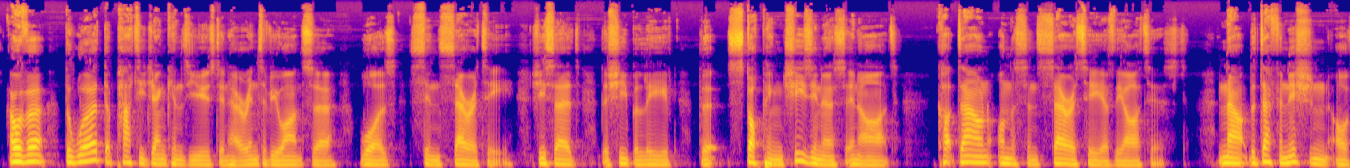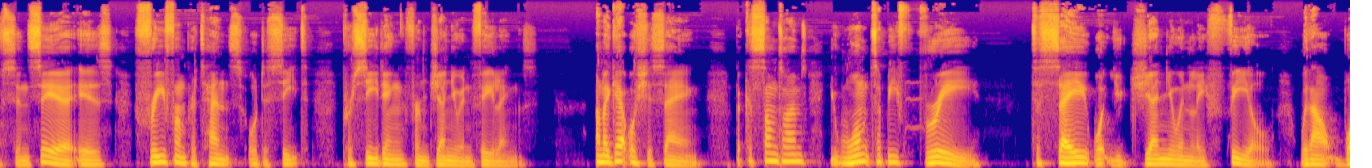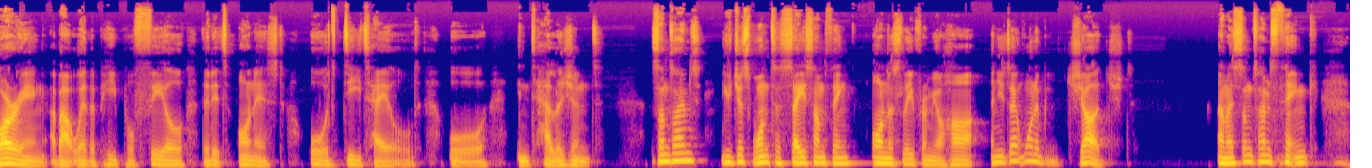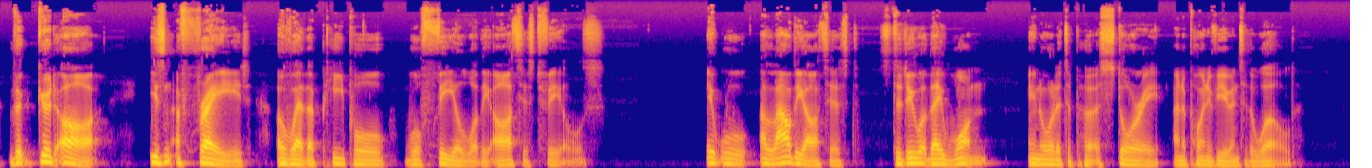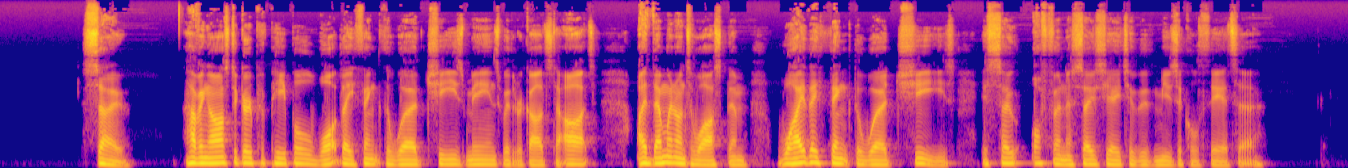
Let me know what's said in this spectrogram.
However, the word that Patty Jenkins used in her interview answer was sincerity. She said that she believed that stopping cheesiness in art cut down on the sincerity of the artist. Now, the definition of sincere is free from pretense or deceit, proceeding from genuine feelings. And I get what she's saying, because sometimes you want to be free to say what you genuinely feel without worrying about whether people feel that it's honest or detailed or intelligent. Sometimes you just want to say something honestly from your heart and you don't want to be judged. And I sometimes think that good art isn't afraid of whether people will feel what the artist feels. It will allow the artist to do what they want in order to put a story and a point of view into the world. So, having asked a group of people what they think the word cheese means with regards to art, I then went on to ask them why they think the word cheese is so often associated with musical theatre.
